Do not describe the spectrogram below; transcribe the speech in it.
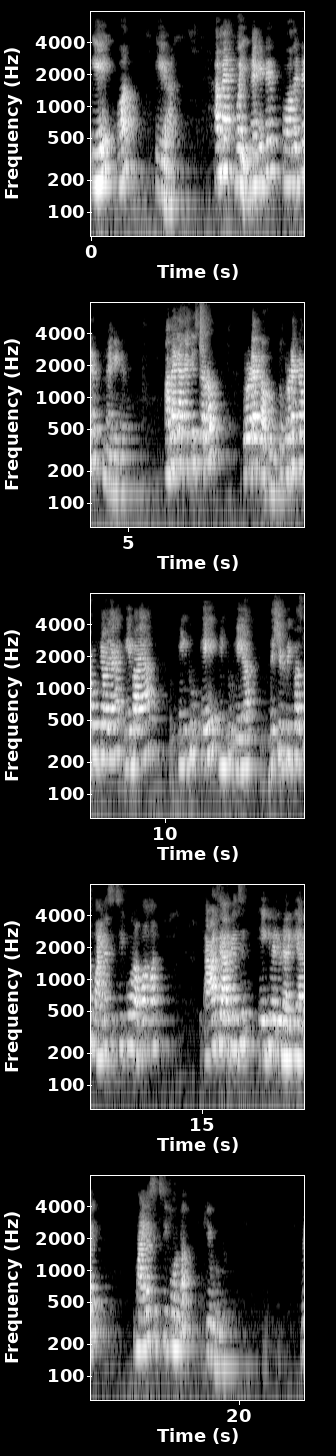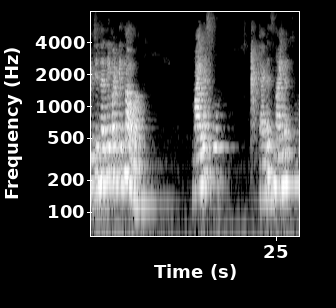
a और a r. अब मैं वही नेगेटिव पॉजिटिव नेगेटिव अब मैं क्या प्रैक्टिस कर रहा हूँ? प्रोडक्ट ऑफ़ रूट तो प्रोडक्ट ऑफ़ रूट क्या हो जाएगा? a by r into a into ar this should be equals to minus 64 upon 1 r से r कैंसिल a की वैल्यू डायरेक्टली आ गई. Minus 64 का cube root which is nothing but कितना होगा? Minus 4 that is minus 4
